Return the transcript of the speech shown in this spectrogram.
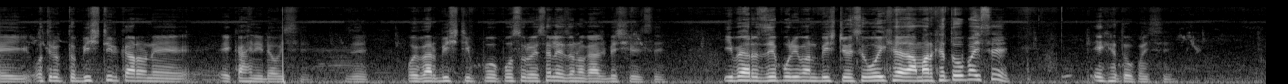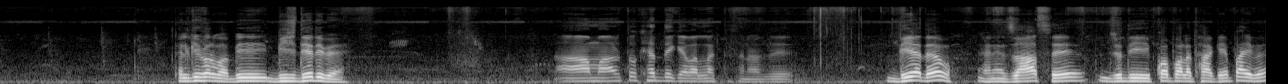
এই অতিরিক্ত বৃষ্টির কারণে এই কাহিনীটা হয়েছে যে ওইবার বৃষ্টি প্রচুর হয়েছিল এই জন্য গাছ বেশি হয়েছে এবার যে পরিমাণ বৃষ্টি হয়েছে ওই খে আমার খেতেও পাইছে এই ক্ষেতেও পাইছে। তাহলে কি করবা? বি- বিষ দিয়ে দিবে? আমার তো ক্ষেত দেখে ভালো লাগতেছে না যে দিয়ে দেও। এখানে যা আছে যদি কপালে থাকে পাইবে।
